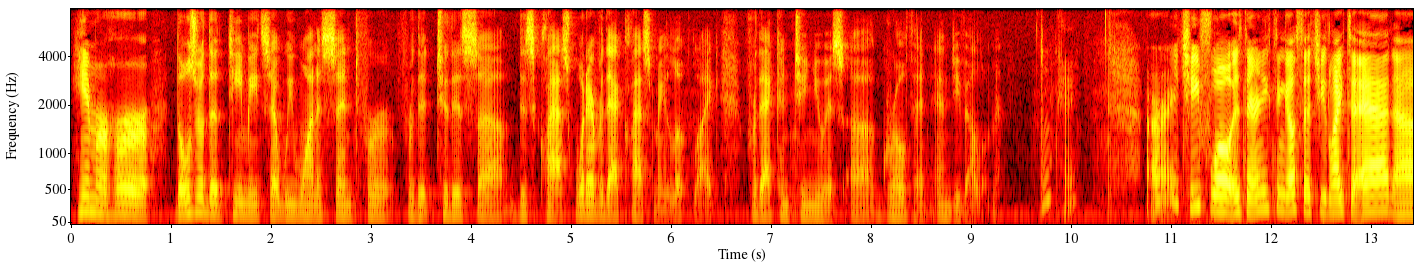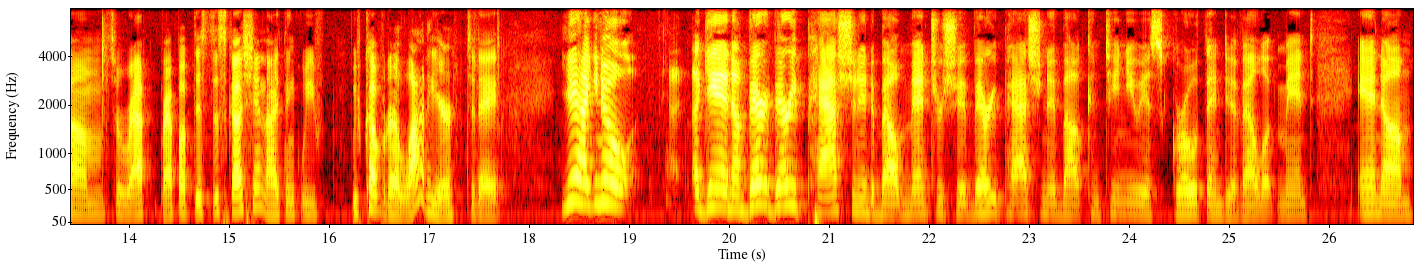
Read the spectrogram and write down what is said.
him or her those are the teammates that we want to send for for the to this uh, this class whatever that class may look like for that continuous uh, growth and, and development. Okay. All right chief well is there anything else that you'd like to add um, to wrap wrap up this discussion? I think we've we've covered a lot here today. Yeah you know again i'm very very passionate about mentorship very passionate about continuous growth and development. And um,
